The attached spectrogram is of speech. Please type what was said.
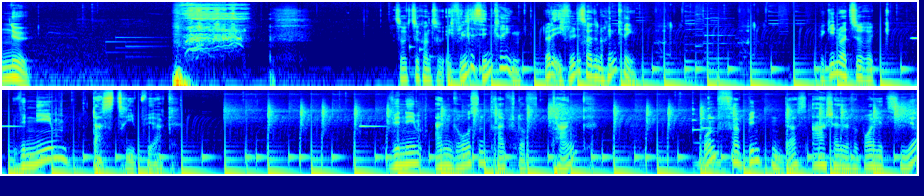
Nö. Zurück zur Konstruktion. Ich will das hinkriegen. Leute, ich will das heute noch hinkriegen. Wir gehen mal zurück. Wir nehmen das Triebwerk. Wir nehmen einen großen Treibstofftank und verbinden das. Ah, scheiße, dafür brauche ich jetzt hier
